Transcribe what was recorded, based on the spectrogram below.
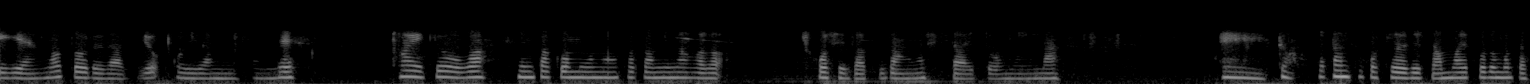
機嫌を取るラジオ、ゴリラ兄さんです。はい、今日は洗濯物を畳みながら少し雑談をしたいと思います。えーと、ここのとこ数日あんまり子供たち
